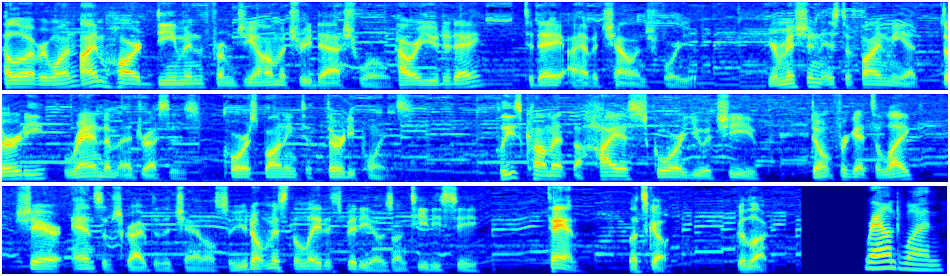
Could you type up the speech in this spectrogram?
Hello everyone, I'm Hard Demon from Geometry Dash World. How are you today? Today I have a challenge for you. Your mission is to find me at 30 random addresses corresponding to 30 points. Please comment the highest score you achieved. Don't forget to like, share, and subscribe to the channel so you don't miss the latest videos on TDC. Tan, let's go. Good luck. Round 1.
